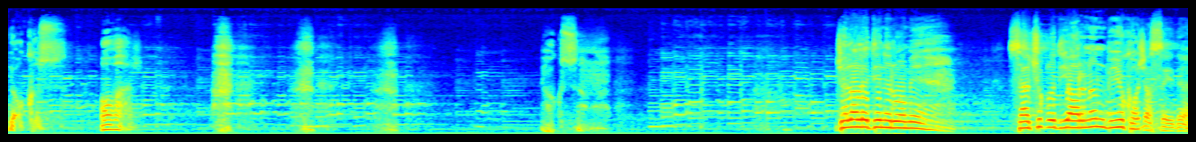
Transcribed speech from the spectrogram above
Yokuz. O var. Yoksun. Celaleddin Rumi Selçuklu diyarının büyük hocasıydı.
